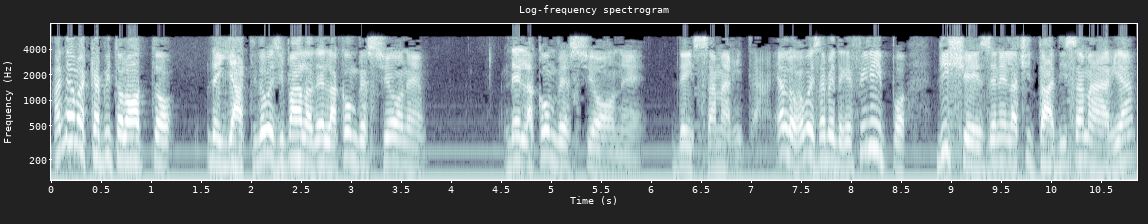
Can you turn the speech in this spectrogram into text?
andiamo al capitolo 8 degli Atti, dove si parla della conversione, della conversione dei Samaritani. Allora, voi sapete che Filippo discese nella città di Samaria,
